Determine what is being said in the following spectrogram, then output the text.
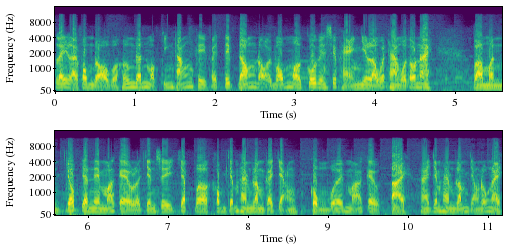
lấy lại phong độ và hướng đến một chiến thắng khi phải tiếp đón đội bóng ở cuối bảng xếp hạng như là West Ham vào tối nay. Và mình chốt cho anh em mã kèo là Chelsea chấp ờ, 0.25 cả trận cùng với mã kèo tài 2.25 trận đấu này.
